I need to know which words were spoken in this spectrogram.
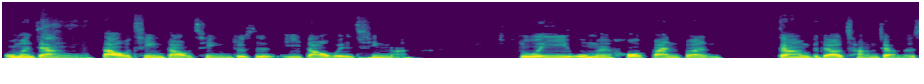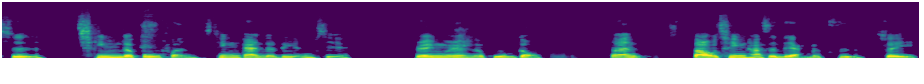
我们讲道亲道亲，就是以道为亲嘛，所以我们后半段刚刚比较常讲的是亲的部分，情感的连接，人与人的互动。但道亲它是两个字，所以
